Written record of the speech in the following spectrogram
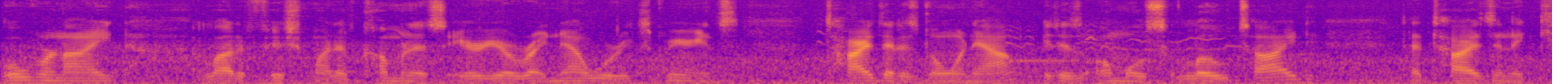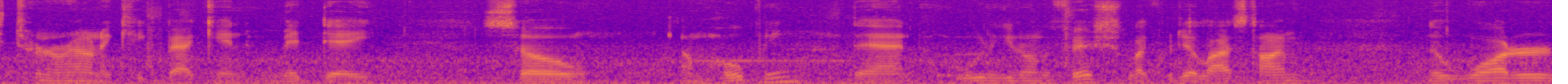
overnight, a lot of fish might have come in this area. Right now we're experiencing tide that is going out. It is almost low tide. That tide's to turn around and kick back in midday. So I'm hoping that we're to get on the fish like we did last time. The water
